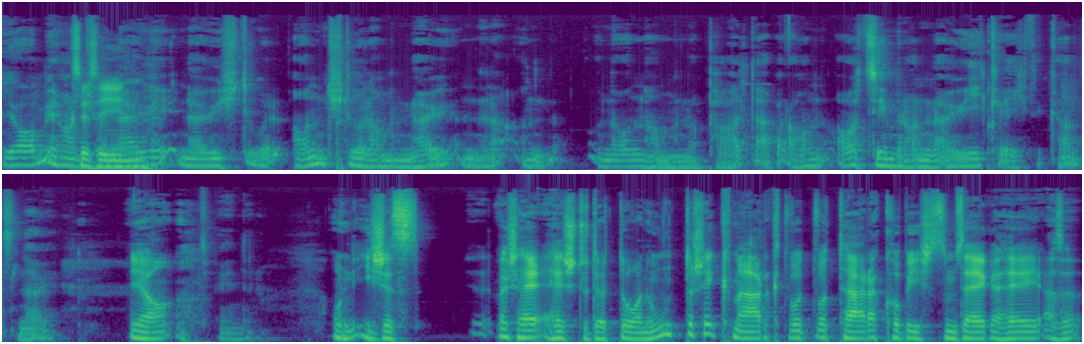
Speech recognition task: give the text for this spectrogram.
Ja, wir haben schon sehen. neue, neue Stuhl, Anstuhl haben wir neu und, und, und dann haben wir noch behalten, aber an Anzimmer haben wir neu eingerichtet, ganz neu. ja. Und ist es, weißt, hast du dort auch einen Unterschied gemerkt, wo, wo du hergekommen bist, zum zu sagen, hey, also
